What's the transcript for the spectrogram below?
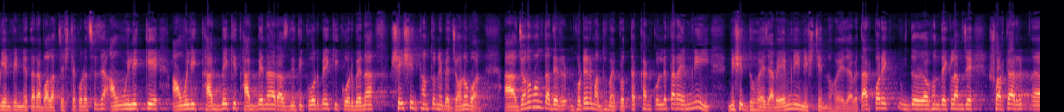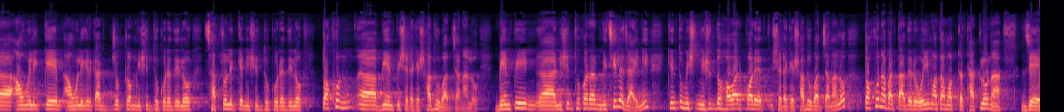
বিএনপির নেতারা বলার চেষ্টা করেছে যে আওয়ামী লীগকে, আওয়ামী লীগ থাকবে কি থাকবে না, রাজনীতি করবে কি করবে না, সেই সিদ্ধান্ত নেবে জনগণ। জনগণ তাদের ভোটের মাধ্যমে প্রত্যাখ্যান করলে তারা এমনিই নিষিদ্ধ হয়ে যাবে এমনি নিশ্চিহ্ন হয়ে যাবে। তারপরে যখন দেখলাম যে সরকার আওয়ামী লীগকে আওয়ামী লীগের কার্যক্রম নিষিদ্ধ করে দিল, ছাত্রলীগকে নিষিদ্ধ করে দিল। তখন বিএনপি সেটাকে সাধুবাদ জানালো। বিএনপি নিষিদ্ধ করার মিছিলে যায়নি, কিন্তু নিষিদ্ধ হওয়ার পরে সেটাকে সাধুবাদ জানালো। তখন আবার তাদের ওই মতামতটা থাকল না যে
